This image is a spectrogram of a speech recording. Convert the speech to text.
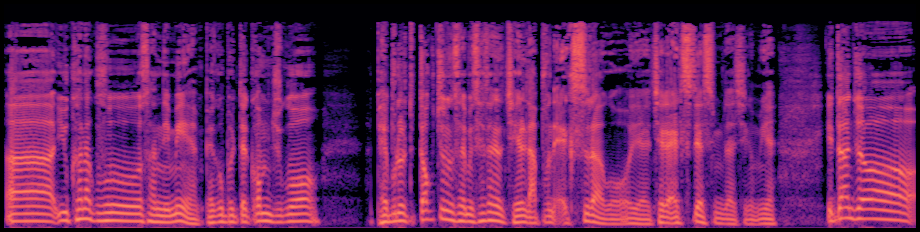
아, 육하나 구사님이 배고플 때 껌 주고 배부를 때 떡 주는 사람이 세상에서 제일 나쁜 X라고. 예, 제가 X 됐습니다, 지금. 예. 일단 저,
